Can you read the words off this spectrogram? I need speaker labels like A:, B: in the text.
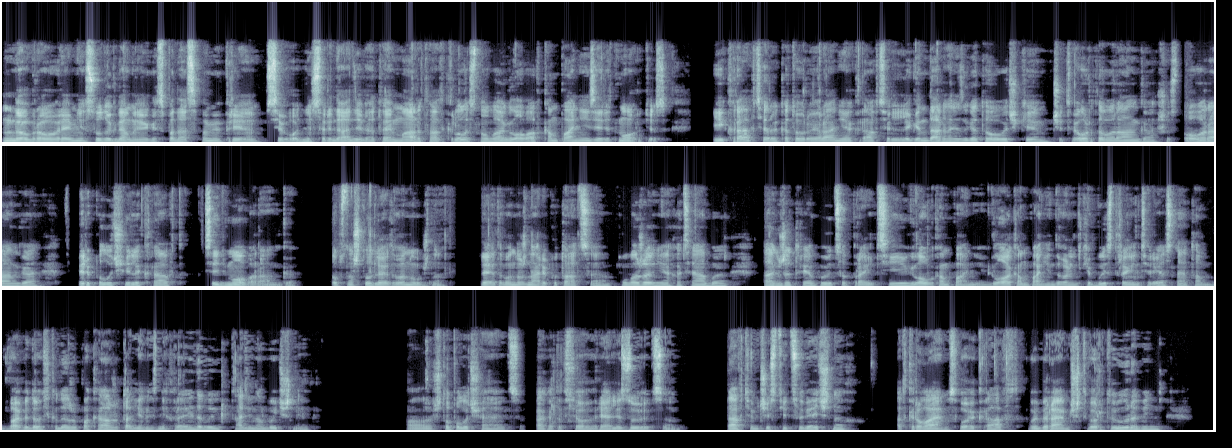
A: Доброго времени суток, дамы и господа, с вами Прия. Сегодня, среда, 9 марта, открылась новая глава в компании Zerit Mortis. И крафтеры, которые ранее крафтили легендарные заготовочки 4 ранга, 6 ранга, теперь получили крафт 7 ранга. Собственно, что для этого нужно? Для этого нужна репутация, уважение хотя бы. Также требуется пройти главу компании. Глава компании довольно-таки быстрая и интересная, там два видосика даже покажут, один из них рейдовый, один обычный. А, что получается, как это все реализуется. Крафтим частицу вечных, открываем свой крафт, выбираем четвертый уровень,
